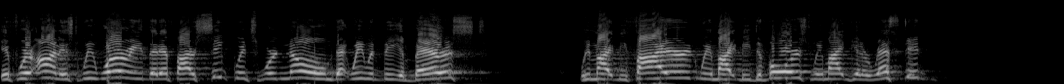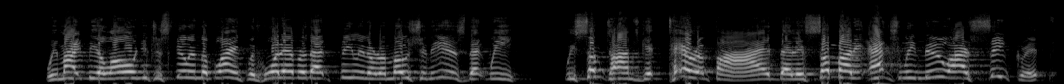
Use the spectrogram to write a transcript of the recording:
If we're honest, we worry that if our secrets were known that we would be embarrassed, we might be fired, we might be divorced, we might get arrested. We might be alone. You just fill in the blank with whatever that feeling or emotion is that we we sometimes get terrified that if somebody actually knew our secret,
